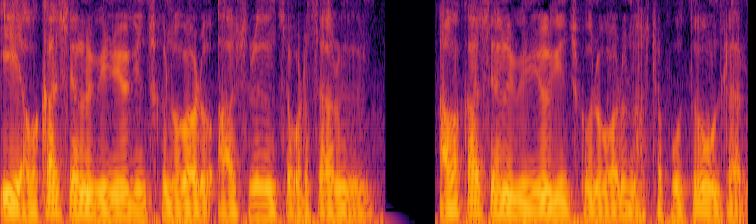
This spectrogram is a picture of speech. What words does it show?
ఈ అవకాశాలను వినియోగించుకున్నవాడు ఆశీర్వదించబడతారు అవకాశాన్ని వినియోగించుకునేవాడు నష్టపోతూ ఉంటారు.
